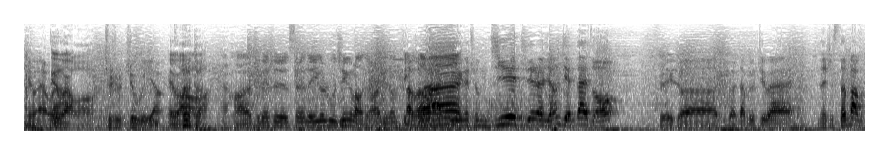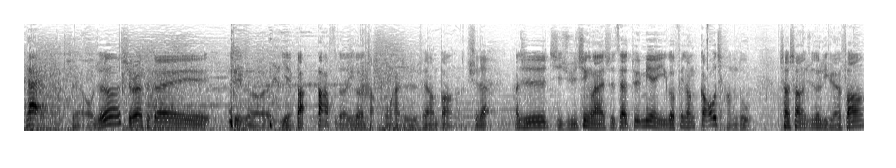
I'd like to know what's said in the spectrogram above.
没有 A L，就是植物一样 A L。哎，好，这边是四人的一个入侵，老牛二技能顶上来，一个冲击，直接让杨戬带走。这个这个 W G Y 现在是三 buff 开。是，我觉得雪瑞克对这个野 buff buff 的一个掌控还是非常棒的。是的，他其实几局进来是在对面一个非常高强度，像上一局的李元芳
